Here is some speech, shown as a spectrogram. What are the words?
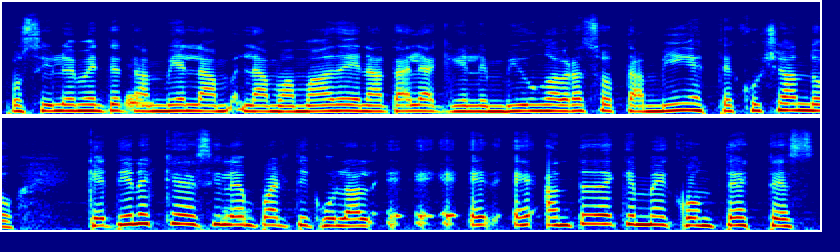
posiblemente también la, la mamá de Natalia, a quien le envío un abrazo, también está escuchando. ¿Qué tienes que decirle en particular? Eh, eh, eh, antes de que me contestes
